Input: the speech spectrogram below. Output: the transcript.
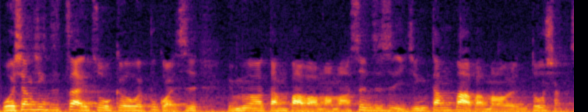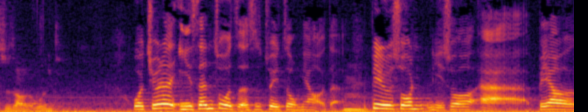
我相信是在座各位，不管是有没有要当爸爸妈妈，甚至是已经当爸爸妈妈的人都想知道的问题。我觉得以身作则是最重要的。嗯，比如说你说，呃。不要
